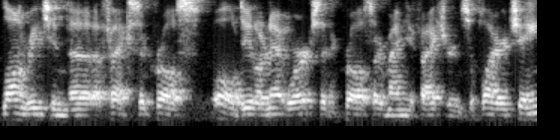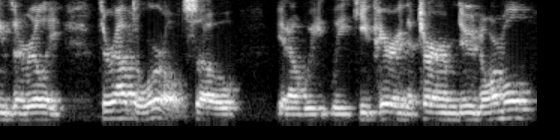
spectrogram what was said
long reaching uh, effects across all dealer networks and across our manufacturer and supplier chains and really throughout the world. So, you know, we, we keep hearing the term new normal,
